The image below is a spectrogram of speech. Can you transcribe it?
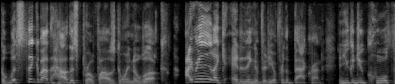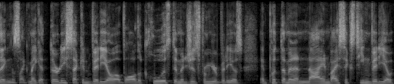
But let's think about how this profile is going to look. I really like editing a video for the background, and you can do cool things like make a 30 second video of all the coolest images from your videos and put them in a 9 by 16 video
